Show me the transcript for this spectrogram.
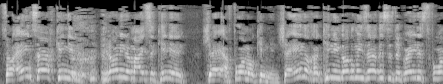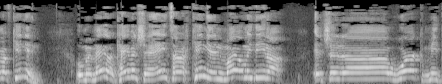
So ein tzarech kinyan, you don't need a ma'isa kinyan, she, a formal kinyan. She'ein locha kinyan gadol mizeh, this is the greatest form of kinyan. Umemela keven she'ein tzarech kinyan, mayol medina. It should uh, work mid,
